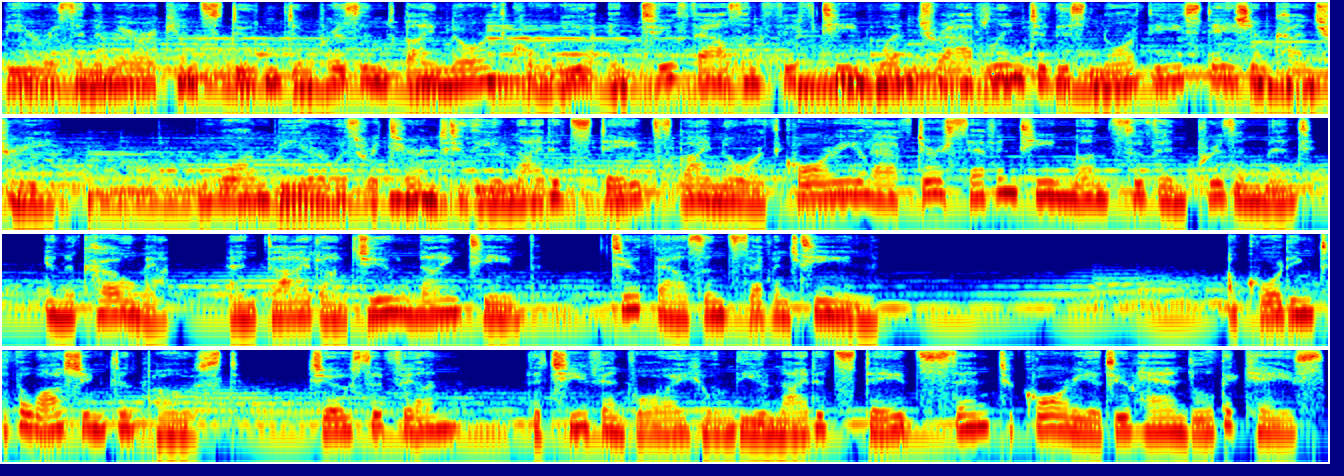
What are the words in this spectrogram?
Beer is an American student imprisoned by North Korea in 2015 when traveling to this Northeast Asian country. Warmbier was returned to the United States by North Korea after 17 months of imprisonment, in a coma, and died on June 19, 2017. According to the Washington Post, Joseph Yun, the chief envoy whom the United States sent to Korea to handle the case,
